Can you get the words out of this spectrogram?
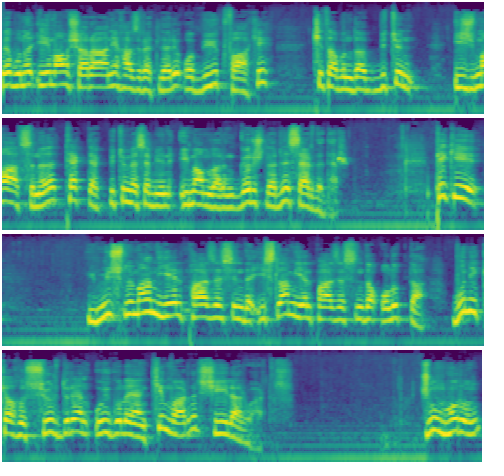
Ve bunu İmam Şarani Hazretleri o büyük fakih kitabında bütün icmasını tek tek bütün mezhebin imamların görüşlerini serdeder. Peki Müslüman yelpazesinde, İslam yelpazesinde olup da bu nikahı sürdüren, uygulayan kim vardır? Şiiler vardır. Cumhurun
